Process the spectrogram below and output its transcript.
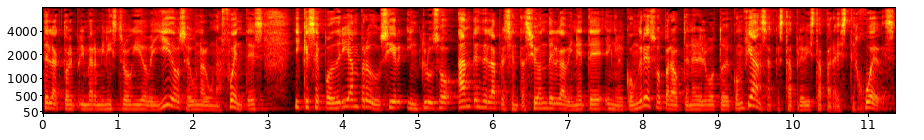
del actual primer ministro Guido Bellido, según algunas fuentes, y que se podrían producir incluso antes de la presentación del gabinete en el Congreso para obtener el voto de confianza, que está prevista para este jueves.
